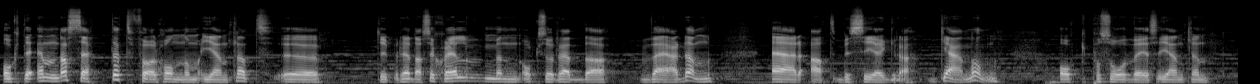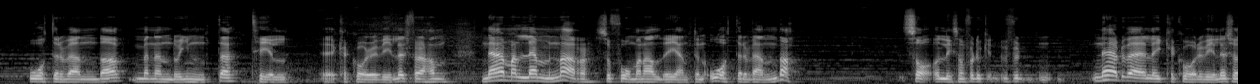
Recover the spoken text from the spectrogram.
Och det enda sättet för honom egentligen att eh, typ rädda sig själv men också rädda världen är att besegra Ganon. Och på så vis egentligen återvända, men ändå inte till eh, Kakori Village. För han, när man lämnar så får man aldrig egentligen återvända. Så, liksom för, du- för när du väl är i Kakori Village, så,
